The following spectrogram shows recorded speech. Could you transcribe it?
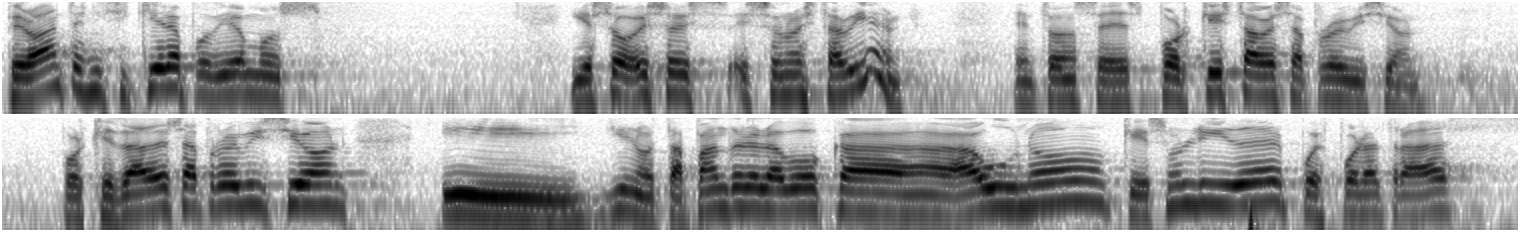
Pero antes ni siquiera podíamos y eso, eso, es, eso no está bien. Entonces, ¿por qué estaba esa prohibición? Porque dada esa prohibición y you tapándole la boca a uno que es un líder, pues por atrás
